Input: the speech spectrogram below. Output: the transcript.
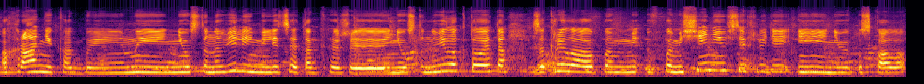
охранник, как бы мы не установили, милиция также не установила, кто это. Закрыла в помещении всех людей и не выпускала.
